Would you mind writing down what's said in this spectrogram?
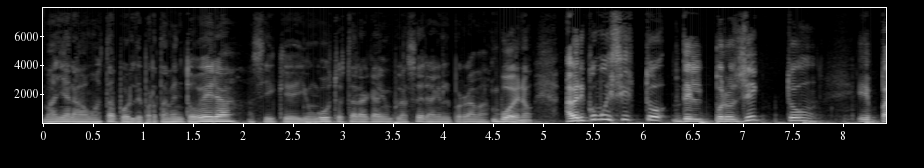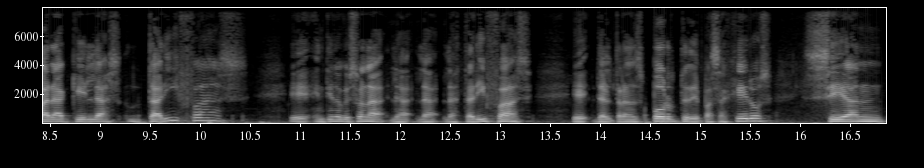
Mañana vamos a estar por el departamento Vera, así que y un gusto estar acá y un placer en el programa. Bueno, a ver, ¿cómo es esto del proyecto eh, para que las tarifas, eh, entiendo que son las tarifas eh, del transporte de pasajeros, sean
